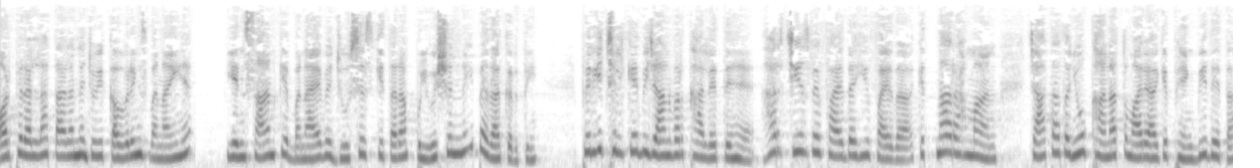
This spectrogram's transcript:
اور پھر اللہ تعالیٰ نے جو یہ کورنگز بنائی ہیں، یہ انسان کے بنائے ہوئے جوسز کی طرح پولوشن نہیں پیدا کرتی۔ پھر یہ چھلکے بھی جانور کھا لیتے ہیں۔ ہر چیز میں فائدہ ہی فائدہ۔ کتنا رحمان، چاہتا تو یوں کھانا تمہارے آگے پھینک بھی دیتا۔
